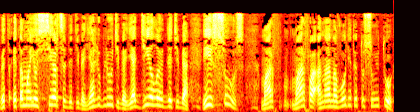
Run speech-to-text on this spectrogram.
это, это мое сердце для тебя, я люблю тебя, я делаю для тебя. Иисус, Марф, Марфа, она наводит эту суету.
